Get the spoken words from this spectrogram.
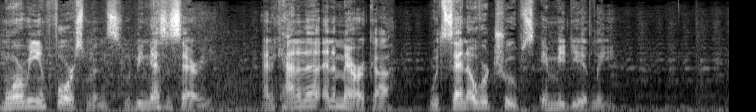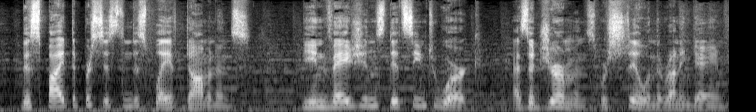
more reinforcements would be necessary, and Canada and America would send over troops immediately. Despite the persistent display of dominance, the invasions did seem to work as the Germans were still in the running game.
